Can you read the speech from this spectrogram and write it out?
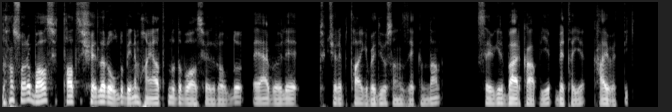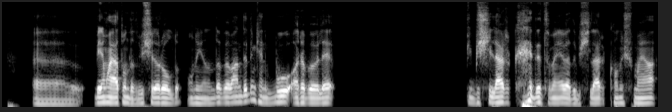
Daha sonra bazı tatlı şeyler oldu. Benim hayatımda da bazı şeyler oldu. Eğer böyle Türkçe rap'i takip ediyorsanız yakından sevgili Berk abiyi, Beta'yı kaybettik. Ee, benim hayatımda da bir şeyler oldu onun yanında ve ben dedim ki hani bu ara böyle bir, bir şeyler kaydetmeye ya da bir şeyler konuşmaya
